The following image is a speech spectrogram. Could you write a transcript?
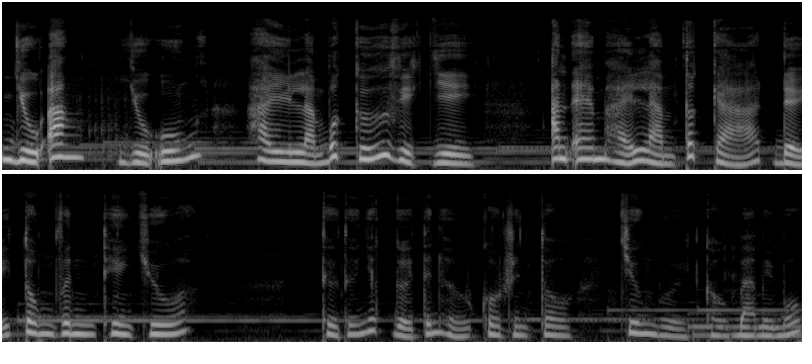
dù ăn, dù uống hay làm bất cứ việc gì, anh em hãy làm tất cả để tôn vinh Thiên Chúa. Thư thứ nhất gửi tín hữu Corinto chương 10 câu 31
